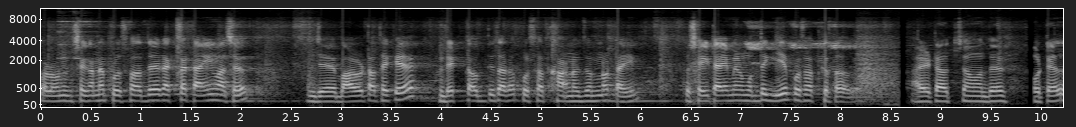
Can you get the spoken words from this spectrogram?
কারণ সেখানে প্রসাদের একটা টাইম আছে। যে বারোটা থেকে দেড়টা অবধি তারা প্রসাদ খাওয়ানোর জন্য টাইম তো সেই টাইমের মধ্যে গিয়ে প্রসাদ খেতে হবে। আর এটা হচ্ছে আমাদের হোটেল,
